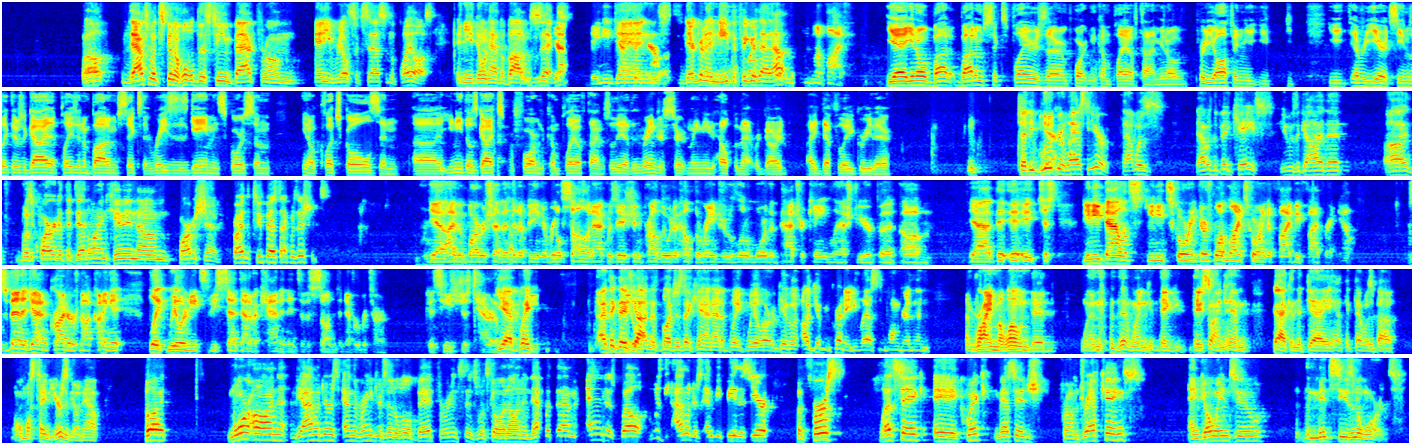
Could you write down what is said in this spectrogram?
Well, that's what's gonna hold this team back from any real success in the playoffs. And you don't have a bottom mm-hmm. six. Yeah, they need depth and they're gonna need to figure that out. On five. Yeah, you know, bottom, bottom six players are important come playoff time. You know, pretty often you, you you, every year it seems like there's a guy that plays in a bottom six that raises his game and scores some, you know, clutch goals, and uh, you need those guys to perform to come playoff time. So yeah, the Rangers certainly need help in that regard. I definitely agree there. Teddy Blueger yeah. last year that was that was the big case. He was a guy that uh, was acquired at the deadline. Him and um, Barbashev, probably the two best acquisitions. Yeah, Ivan Barbashev ended up being a real solid acquisition. Probably would have helped the Rangers a little more than Patrick Kane last year. But um, yeah, it, it, just you need balance. You need scoring. There's one line scoring at five v five right now. Zibanejad and Kreider is not cutting it. Blake Wheeler needs to be sent out of a cannon into the sun to never return because he's just terrible. Yeah, Blake. He, I think they've gotten as much as they can out of Blake Wheeler. Give him, I'll give him credit. He lasted longer than Ryan Malone did when when they they signed him back in the day. I think that was about almost 10 years ago now. But more on the Islanders and the Rangers in a little bit. For instance, what's going on in net with them, and as well, who was the Islanders MVP this year? But first, let's take a quick message from DraftKings and go into the midseason awards.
